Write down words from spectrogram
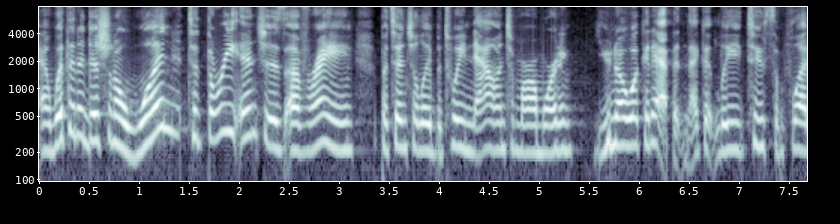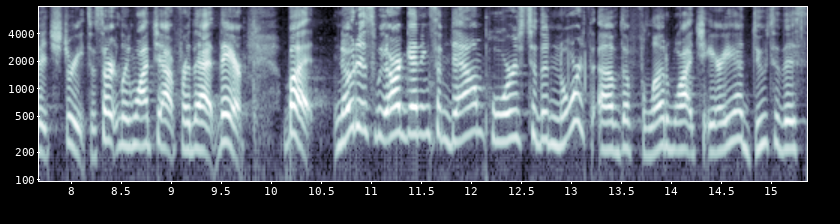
and with an additional one to three inches of rain potentially between now and tomorrow morning you know what could happen. That could lead to some flooded streets so certainly watch out for that there. But notice we are getting some downpours to the north of the flood watch area due to this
